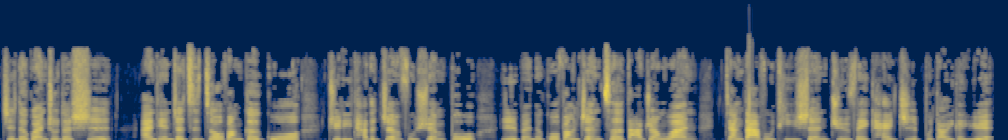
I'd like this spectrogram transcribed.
值得关注的是，岸田这次走访各国，距离他的政府宣布日本的国防政策大转弯，将大幅提升军费开支不到一个月。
